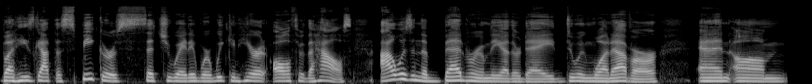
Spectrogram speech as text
but he's got the speakers situated where we can hear it all through the house. I was in the bedroom the other day doing whatever, and um,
